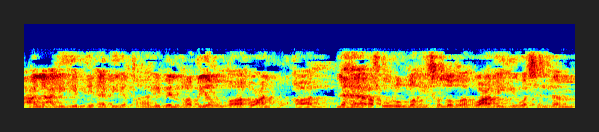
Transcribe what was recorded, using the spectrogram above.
عن علي بن أبي طالب رضي الله عنه قال نهى رسول الله صلى الله عليه وسلم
